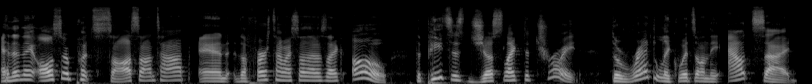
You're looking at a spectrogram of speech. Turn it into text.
and then they also put sauce on top and the first time I saw that I was like, "Oh, the pizza's just like Detroit. The red liquid's on the outside.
